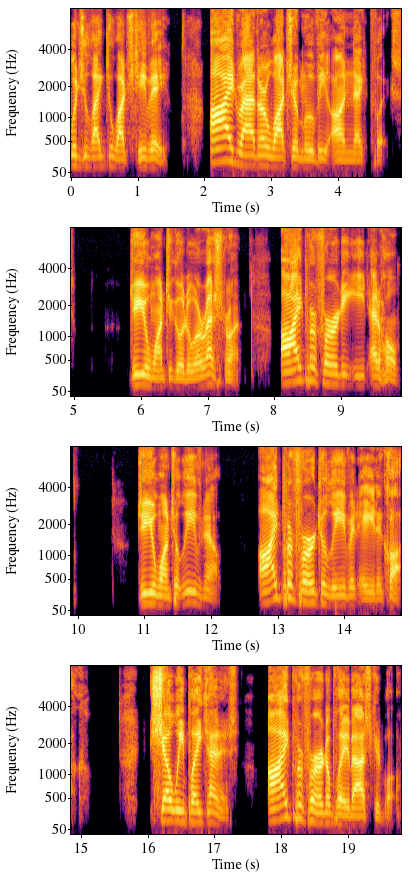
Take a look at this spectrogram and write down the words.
Would you like to watch TV? I'd rather watch a movie on Netflix. Do you want to go to a restaurant? I'd prefer to eat at home. Do you want to leave now? I'd prefer to leave at 8 o'clock. Shall we play tennis? I'd prefer to play basketball.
